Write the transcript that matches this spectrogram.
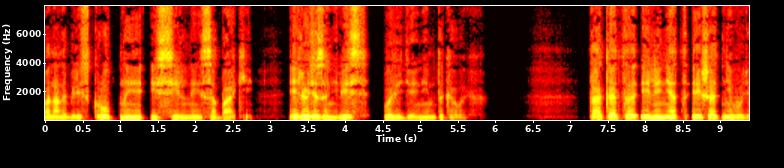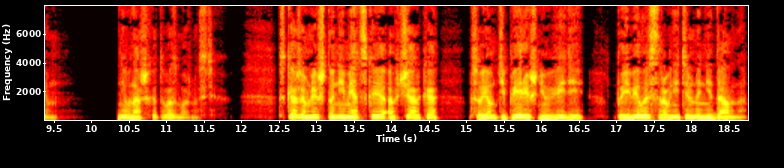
понадобились крупные и сильные собаки, и люди занялись выведением таковых. Так это или нет, решать не будем. Не в наших это возможностях. Скажем лишь, что немецкая овчарка в своем теперешнем виде появилась сравнительно недавно,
